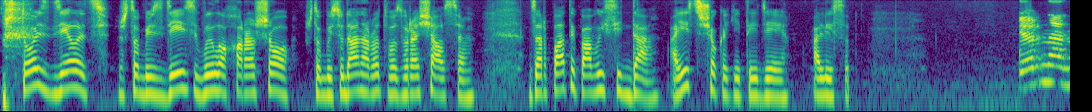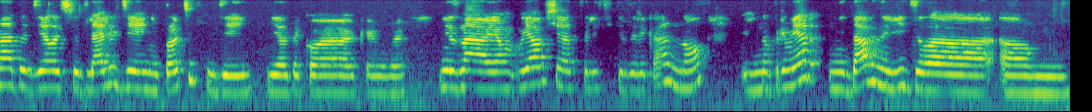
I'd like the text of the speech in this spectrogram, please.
Что сделать, чтобы здесь было хорошо, чтобы сюда народ возвращался? Зарплаты повысить, да. А есть еще какие-то идеи, Алиса? Наверное, надо делать все для людей, не против людей. Я такое, как бы, не знаю, я, я вообще от политики далека, но, например, недавно видела эм,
